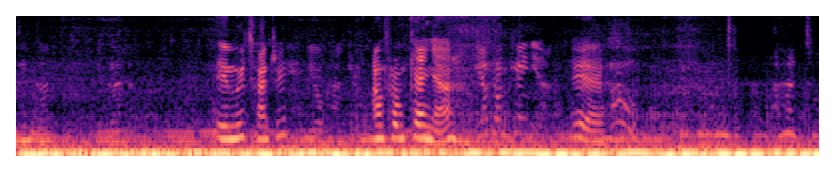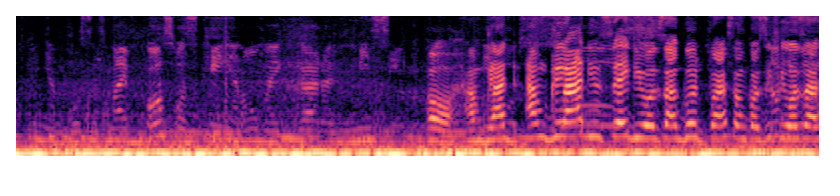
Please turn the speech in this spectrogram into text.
Uganda? Uganda? In which country? Your country. I'm from Kenya. You're from Kenya. Yeah. Oh. Oh, I'm glad. I'm glad you said he was a good person. Because if No, he he was a,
